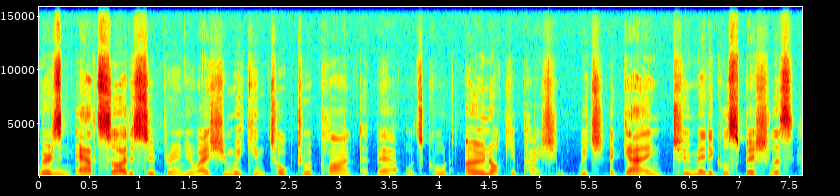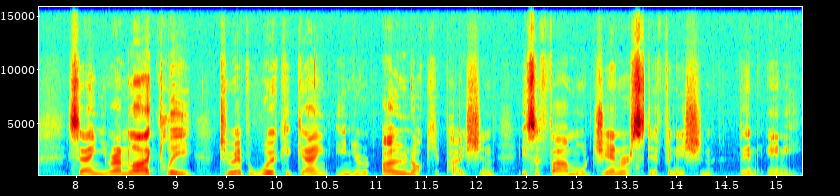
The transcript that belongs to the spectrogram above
Whereas mm. outside of superannuation, we can talk to a client about what's called own occupation, which again, two medical specialists saying you're unlikely to ever work again in your own occupation is a far more generous definition than any.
